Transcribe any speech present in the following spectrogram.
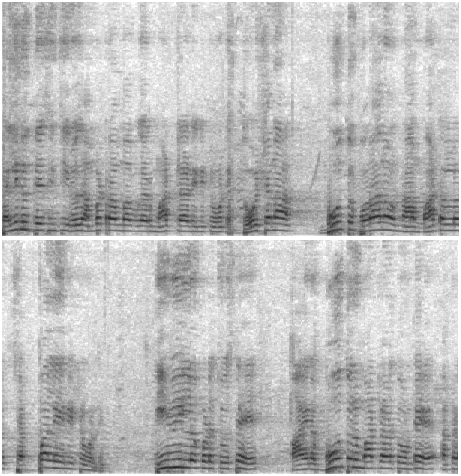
తల్లిని ఉద్దేశించి ఈరోజు అంబటి బాబు గారు మాట్లాడినటువంటి దోషణ బూతు పురాణం నా మాటల్లో చెప్పలేనిటువంటి టీవీల్లో కూడా చూస్తే ఆయన బూతులు మాట్లాడుతూ ఉంటే అక్కడ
